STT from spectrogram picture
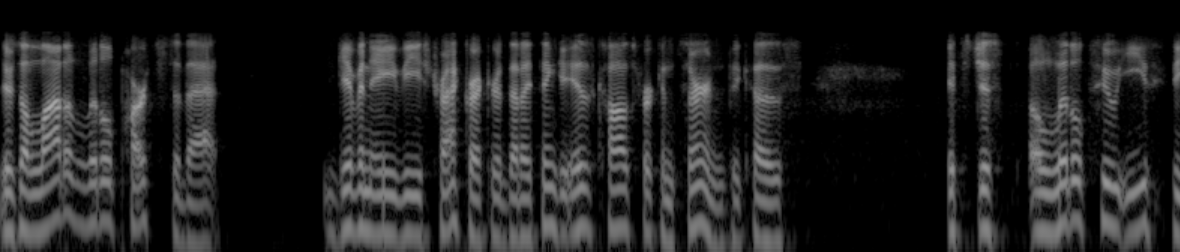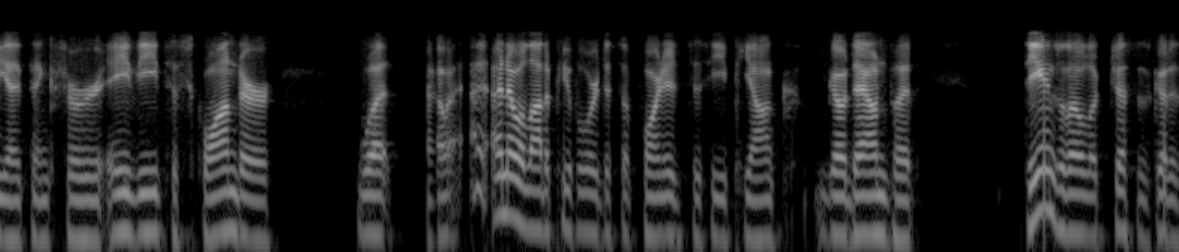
There's a lot of little parts to that given AV's track record that I think is cause for concern because it's just a little too easy, I think, for AV to squander what I, I know a lot of people were disappointed to see Pionk go down, but DeAngelo looked just as good as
